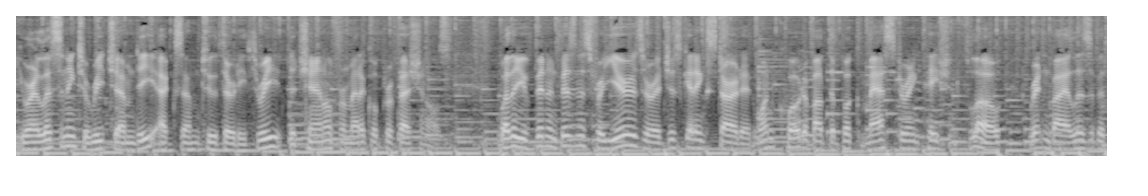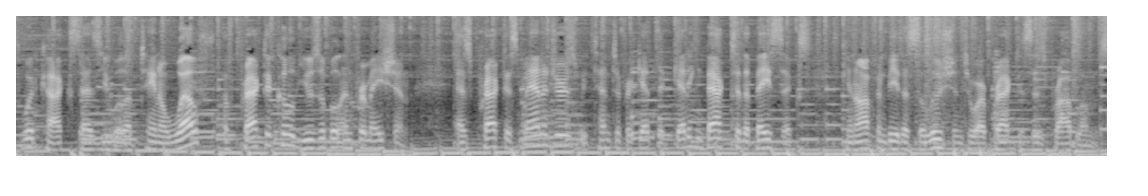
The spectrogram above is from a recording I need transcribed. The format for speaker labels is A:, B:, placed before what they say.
A: You are listening to ReachMD XM233, the channel for medical professionals. Whether you've been in business for years or are just getting started, one quote about the book Mastering Patient Flow, written by Elizabeth Woodcock, says you will obtain a wealth of practical, usable information. As practice managers, we tend to forget that getting back to the basics can often be the solution to our practice's problems.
